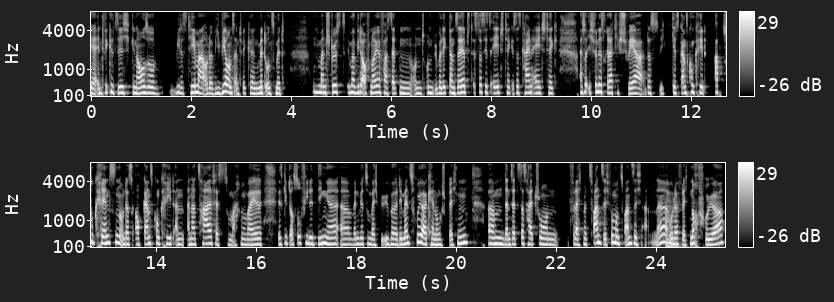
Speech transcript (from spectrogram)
der entwickelt sich genauso wie das Thema oder wie wir uns entwickeln mit uns mit. Man stößt immer wieder auf neue Facetten und, und überlegt dann selbst, ist das jetzt Age-Tech, ist das kein Age-Tech? Also ich finde es relativ schwer, das jetzt ganz konkret abzugrenzen und das auch ganz konkret an, an einer Zahl festzumachen, weil es gibt auch so viele Dinge, äh, wenn wir zum Beispiel über Demenzfrüherkennung sprechen, ähm, dann setzt das halt schon vielleicht mit 20, 25 an, ne? Mhm. oder vielleicht noch früher.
